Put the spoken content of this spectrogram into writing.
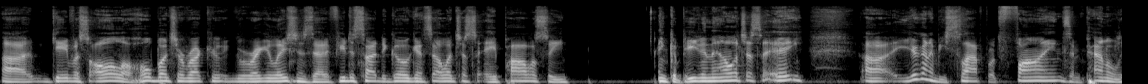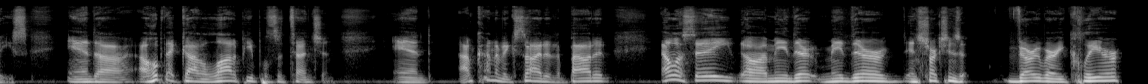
uh, gave us all a whole bunch of rec- regulations that if you decide to go against LHSAA policy and compete in the LHSAA, uh, you're going to be slapped with fines and penalties. And uh, I hope that got a lot of people's attention and I'm kind of excited about it. LSA uh, made their made their instructions very very clear.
